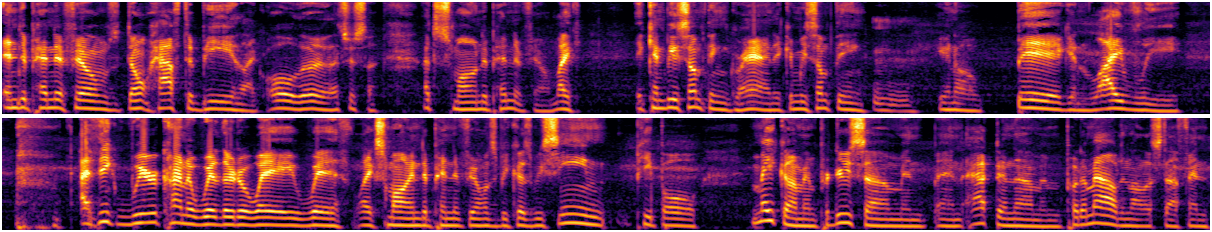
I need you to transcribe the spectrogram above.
independent films don't have to be like, oh, uh, that's just a that's a small independent film. Like, it can be something grand. It can be something, mm-hmm. you know, big and lively. I think we're kind of withered away with like small independent films because we've seen people make them and produce them and, and act in them and put them out and all this stuff. And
